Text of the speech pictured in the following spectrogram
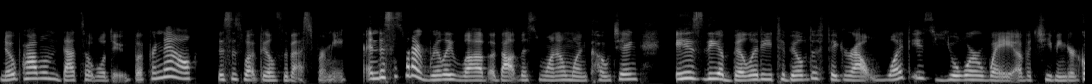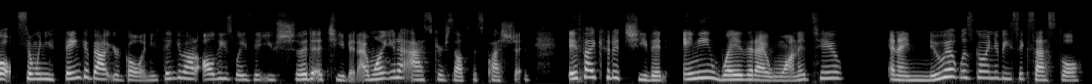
no problem. That's what we'll do. But for now, this is what feels the best for me. And this is what I really love about this one-on-one coaching is the ability to be able to figure out what is your way of achieving your goal. So when you think about your goal and you think about all these ways that you should achieve it, I want you to ask yourself this question. If I could achieve it any way that I wanted to, and I knew it was going to be successful,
